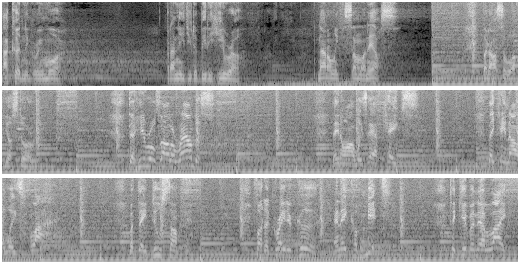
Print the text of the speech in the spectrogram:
I couldn't agree more. But I need you to be the hero, not only for someone else, but also of your story. There are heroes all around us. They don't always have capes. They can't always fly. But they do something for the greater good, and they commit to giving their life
